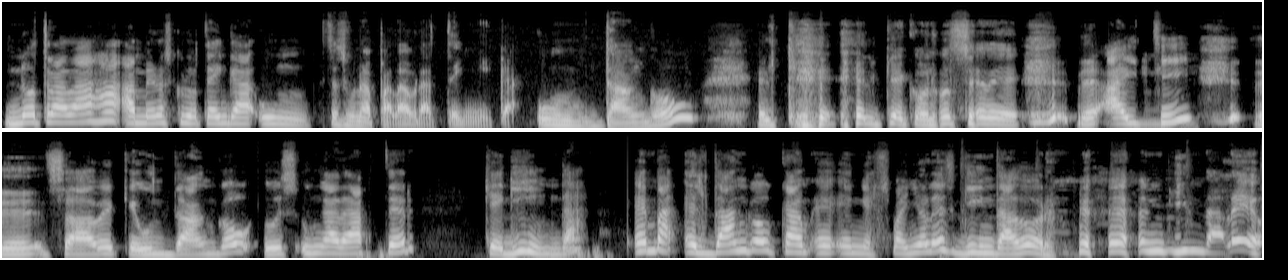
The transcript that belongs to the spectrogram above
no trabaja a menos que uno tenga un, esta es una palabra técnica, un dango. El que, el que conoce de, de IT eh, sabe que un dango es un adapter que guinda. Es más, el dango eh, en español es guindador, un guindaleo,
